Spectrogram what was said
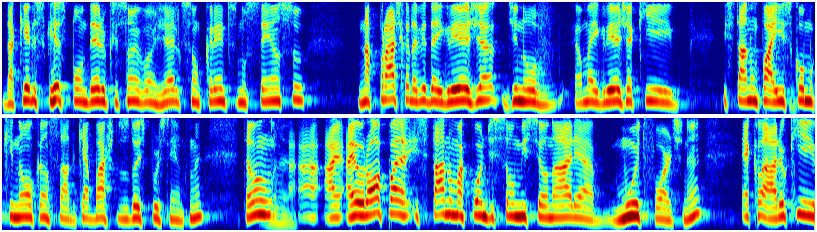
daqueles que responderam que são evangélicos, são crentes no censo. Na prática da vida da igreja, de novo, é uma igreja que está num país como que não alcançado, que é abaixo dos 2%. Né? Então, é. a, a Europa está numa condição missionária muito forte. Né? É claro que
